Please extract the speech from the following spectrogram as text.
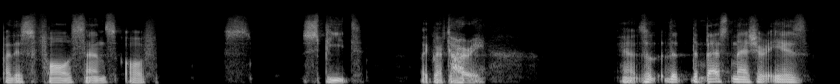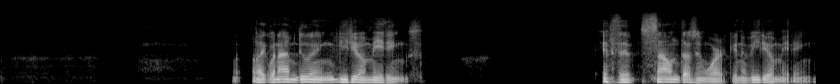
by this false sense of s- speed. Like we have to hurry. Yeah. So the, the best measure is like when I'm doing video meetings, if the sound doesn't work in a video meeting,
